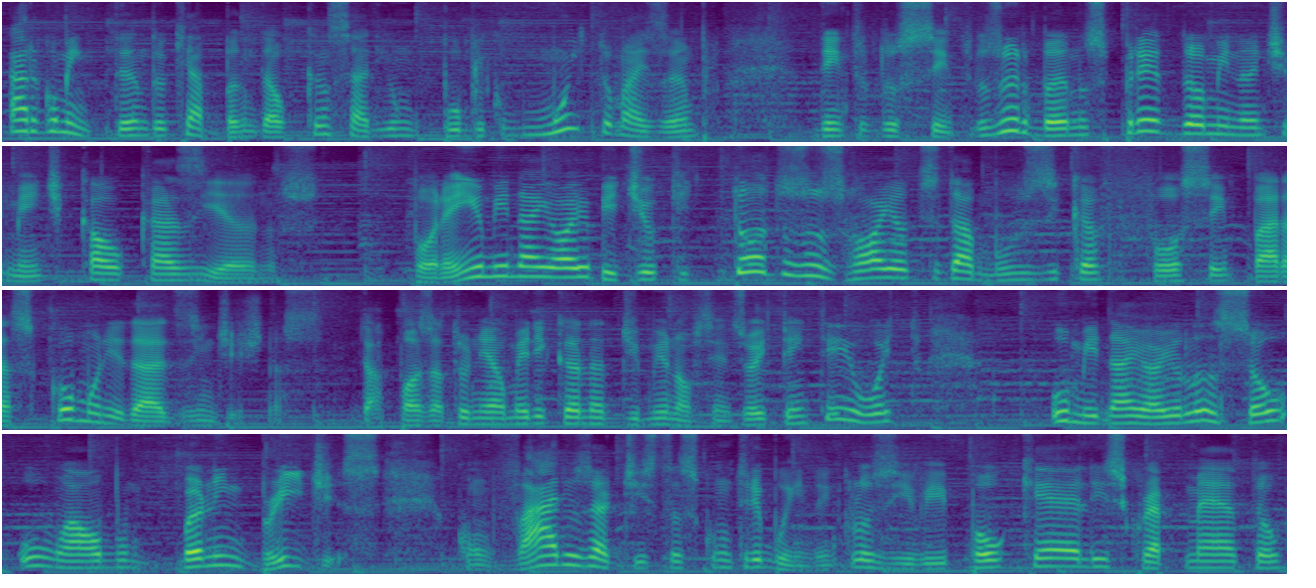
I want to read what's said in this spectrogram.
argumentando que a banda alcançaria um público muito mais amplo dentro dos centros urbanos predominantemente caucasianos. Porém, o Minayoyo pediu que todos os royalties da música fossem para as comunidades indígenas. Após a turnê americana de 1988, o Minayoyo lançou o álbum Burning Bridges, com vários artistas contribuindo, inclusive Paul Kelly, Scrap Metal,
